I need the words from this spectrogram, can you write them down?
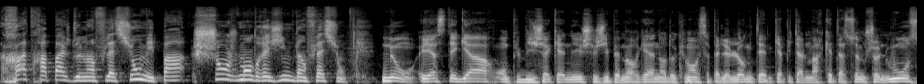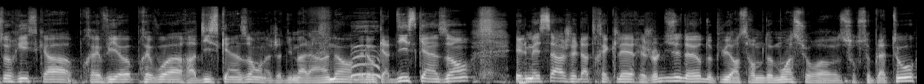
rattrapage de l'inflation, mais pas changement de régime d'inflation. Non. Et à cet égard, on publie chaque année chez JP Morgan un document qui s'appelle le Long Term Capital Market Assumption, où on se risque à prévoir à 10-15 ans, on a déjà du mal à un an, mais donc à 10-15 ans. Et le message est là très clair, et je le disais d'ailleurs depuis un certain nombre de mois sur, euh, sur ce plateau,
